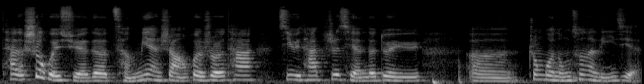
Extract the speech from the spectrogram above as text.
他的社会学的层面上，或者说他基于他之前的对于呃中国农村的理解，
